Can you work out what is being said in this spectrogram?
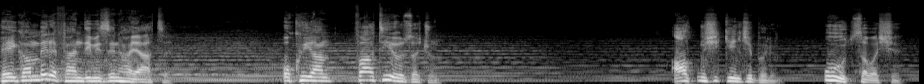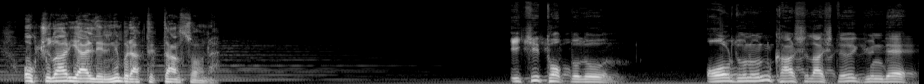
Peygamber Efendimizin hayatı. Okuyan Fatih Özacun. 62. bölüm. Uhud Savaşı. Okçular yerlerini bıraktıktan sonra. İki topluluğun, ordunun karşılaştığı günde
